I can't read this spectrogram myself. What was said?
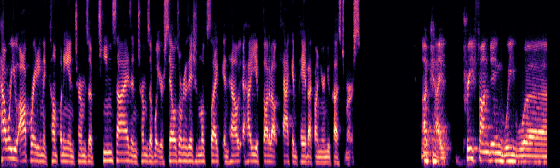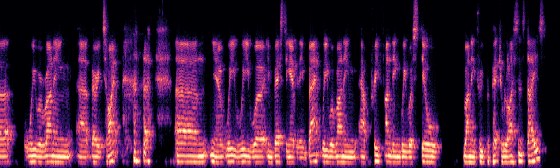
how are you operating the company in terms of team size, in terms of what your sales organization looks like, and how, how you've thought about CAC and payback on your new customers? Okay, pre-funding, we were we were running uh, very tight. um, you know, we we were investing everything back. We were running our pre-funding. We were still running through perpetual license days.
